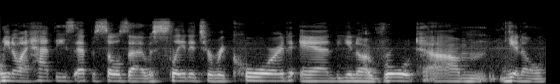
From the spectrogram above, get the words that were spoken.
you know, I had these episodes that I was slated to record, and you know, I wrote, um, you know,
